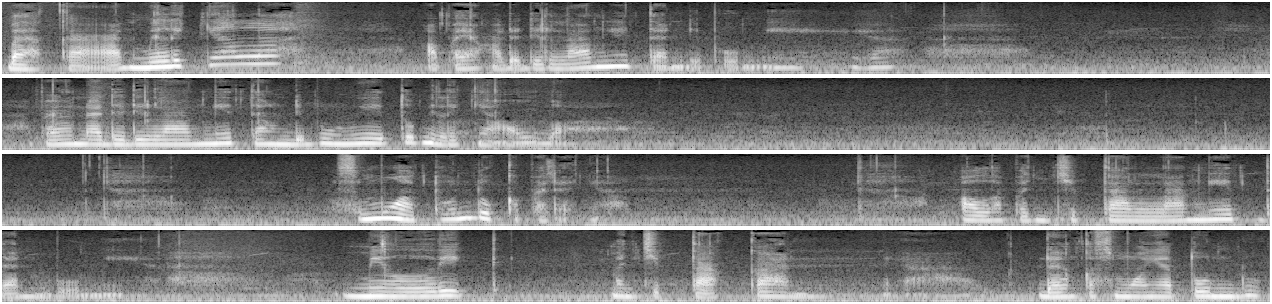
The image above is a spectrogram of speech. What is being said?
bahkan miliknya lah apa yang ada di langit dan di bumi ya apa yang ada di langit dan di bumi itu miliknya Allah semua tunduk kepadanya Allah pencipta langit dan bumi milik menciptakan ya, dan kesemuanya tunduk.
